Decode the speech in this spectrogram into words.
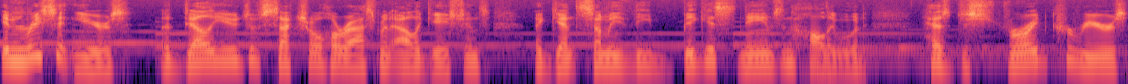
In recent years, a deluge of sexual harassment allegations against some of the biggest names in Hollywood has destroyed careers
